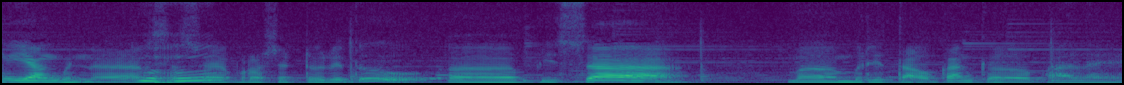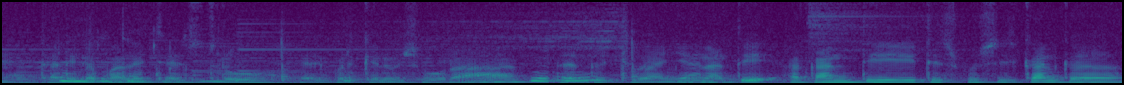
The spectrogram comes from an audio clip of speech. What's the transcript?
yang benar Mm-mm. sesuai prosedur itu eh, bisa memberitahukan ke balai dari ke balai justru jadi berkirim surat dan tujuannya nanti akan didiskusikan ke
